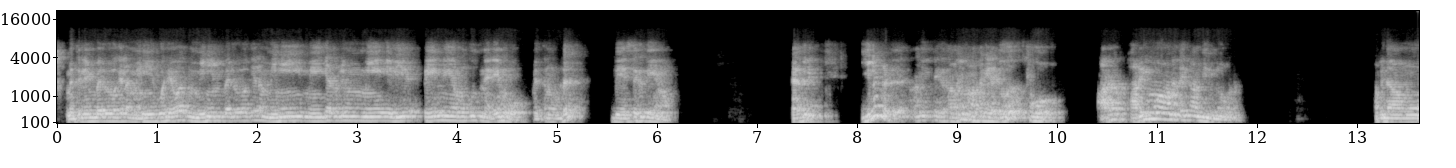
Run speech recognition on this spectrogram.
මෙතනින් බැලුවා කියලා මෙහි කොහෙවත් මෙහින් බැලුවා කියලා මෙහි මේක ඇතුලින් මේ එළිය පේන්නේ මොකුත් නැහැ. එමෝ මෙතන උඩ බේස් එක තියෙනවා. පැහැදිලි? ඊළඟට අනිත් එක තමයි මතක ඇතුව ෆෝ අර පරිමාණ දෙක අඳින්න ඕන. අපි දාමු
